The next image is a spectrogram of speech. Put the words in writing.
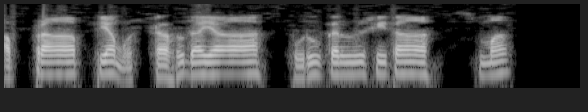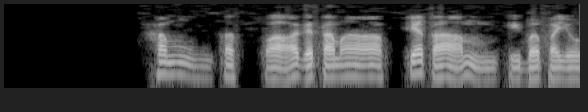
अप्राप्यमुष्टहृदयाः पुरुकर्षिताः स्म। हंसस्वागतमाप्यताम् पिबपयो।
